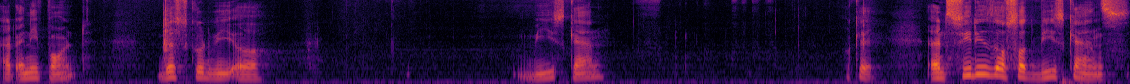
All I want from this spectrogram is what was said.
at any point this could be a B scan okay. and series of such B scans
